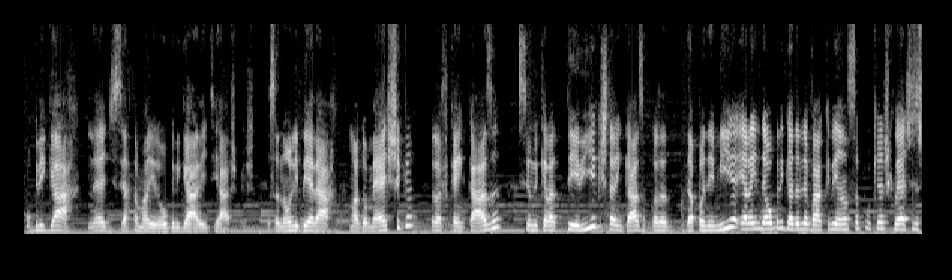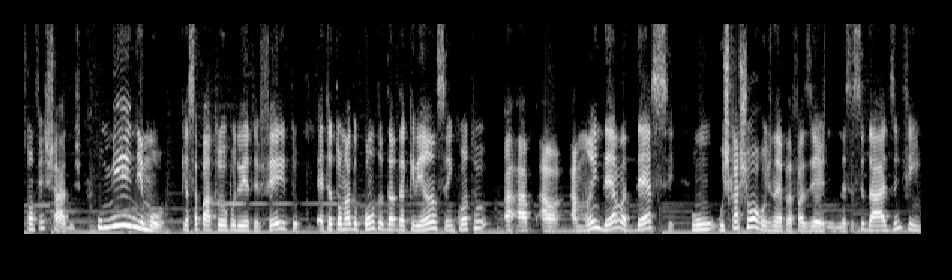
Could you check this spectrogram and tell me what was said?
obrigar, né, de certa maneira, obrigar entre aspas, você não liberar uma doméstica para ela ficar em casa, sendo que ela teria que estar em casa por causa da pandemia, e ela ainda é obrigada a levar a criança porque as creches estão fechadas. O mínimo que essa patroa poderia ter feito é ter tomado conta da, da criança enquanto a, a, a mãe dela desce com os cachorros, né, para fazer as necessidades, enfim.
